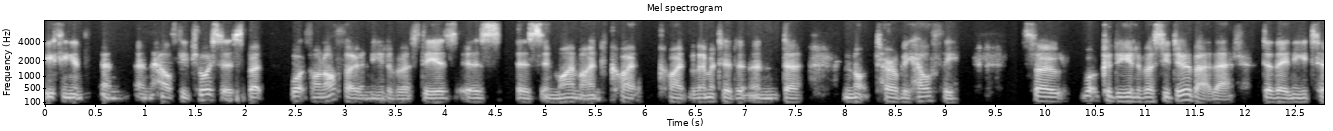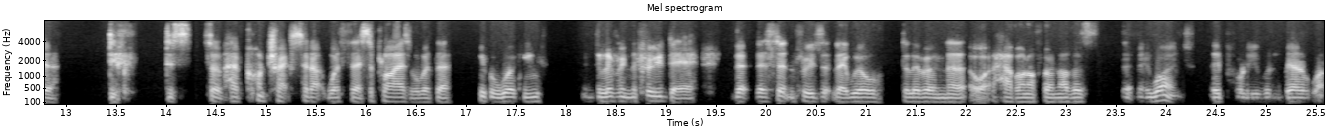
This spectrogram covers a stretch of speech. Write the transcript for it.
eating and, and, and healthy choices. But what's on offer in the university is is is in my mind quite quite limited and, and uh, not terribly healthy. So, what could the university do about that? Do they need to dif- dis- sort of have contracts set up with their suppliers or with the people working delivering the food there? That there's certain foods that they will deliver and, uh, or have on offer, and others that they won't. They probably wouldn't be able to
